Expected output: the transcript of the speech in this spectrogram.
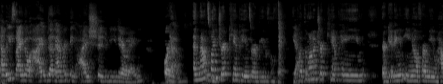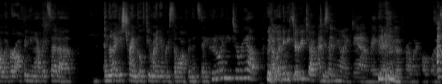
at least I know I've done everything I should be doing for yeah. them. And that's why mm-hmm. drip campaigns are a beautiful thing. Yeah. Put them on a drip campaign. They're getting an email from you, however often you have it set up. And then I just try and go through mine every so often and say, who do I need to re up? Who do I need to reach out to? I'm sitting here like, damn, maybe I should go through all my cold ones.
